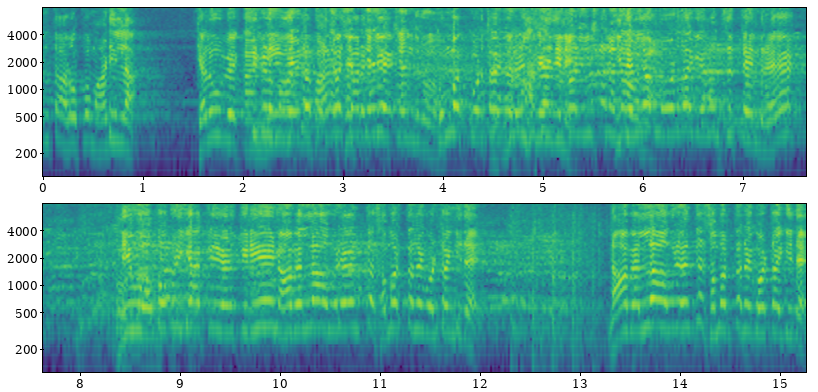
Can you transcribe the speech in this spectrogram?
ಅಂತ ಆರೋಪ ಮಾಡಿಲ್ಲ. ಕೆಲವು ವ್ಯಕ್ತಿಗಳು ಮಾತ್ರ ಭ್ರಷ್ಟಾಚಾರಕ್ಕೆ ಕುಮ್ಮಕ್ ಕೊಡ್ತಾ ಇದ್ದಾರೆ ಅಂತ ಹೇಳಿದೀನಿ ಇದೆಲ್ಲ ನೋಡಿದಾಗ ಏನನ್ಸುತ್ತೆ ಅಂದ್ರೆ ನೀವು ಒಬ್ಬೊಬ್ಬರಿಗೆ ಯಾಕ್ರಿ ಹೇಳ್ತೀರಿ ನಾವೆಲ್ಲ ಅವರೇ ಅಂತ ಸಮರ್ಥನೆ ಹೊಟ್ಟಂಗಿದೆ ನಾವೆಲ್ಲ ಅವರೇ ಅಂತ ಸಮರ್ಥನೆ ಹೊಟ್ಟಾಗಿದೆ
